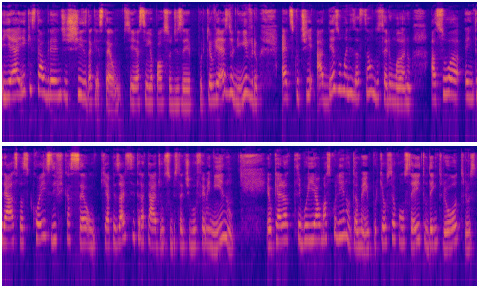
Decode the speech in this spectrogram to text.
E é aí que está o grande X da questão, se assim eu posso dizer, porque o viés do livro é discutir a desumanização do ser humano, a sua, entre aspas, coisificação, que apesar de se tratar de um substantivo feminino, eu quero atribuir ao masculino também, porque o seu conceito, dentre outros,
